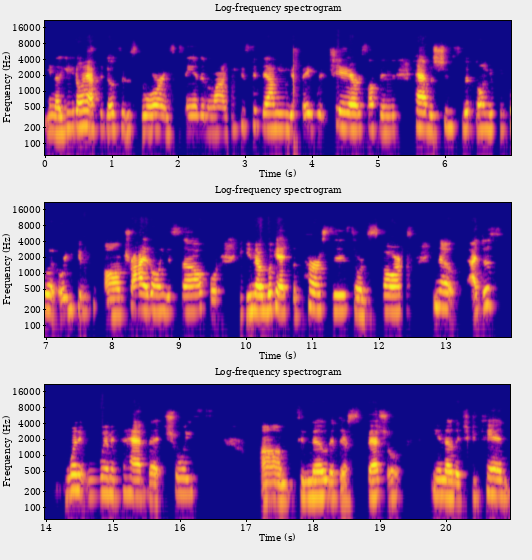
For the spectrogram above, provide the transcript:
You know, you don't have to go to the store and stand in line. You can sit down in your favorite chair or something, have a shoe slipped on your foot, or you can um, try it on yourself, or you know, look at the purses or the scarves. You know, I just wanted women to have that choice, um, to know that they're special, you know, that you can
